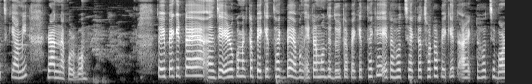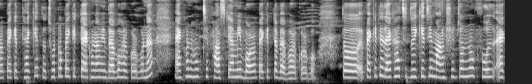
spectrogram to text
আজকে আমি রান্না করব। তো এই প্যাকেটটায় যে এরকম একটা প্যাকেট থাকবে এবং এটার মধ্যে দুইটা প্যাকেট থাকে, এটা হচ্ছে একটা ছোট প্যাকেট আর একটা হচ্ছে বড় প্যাকেট থাকে। তো ছোট প্যাকেটটা এখন আমি ব্যবহার করব না, এখন হচ্ছে ফার্স্টে আমি বড় প্যাকেটটা ব্যবহার করব। তো প্যাকেটে লেখা আছে দুই কেজি মাংসের জন্য ফুল এক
